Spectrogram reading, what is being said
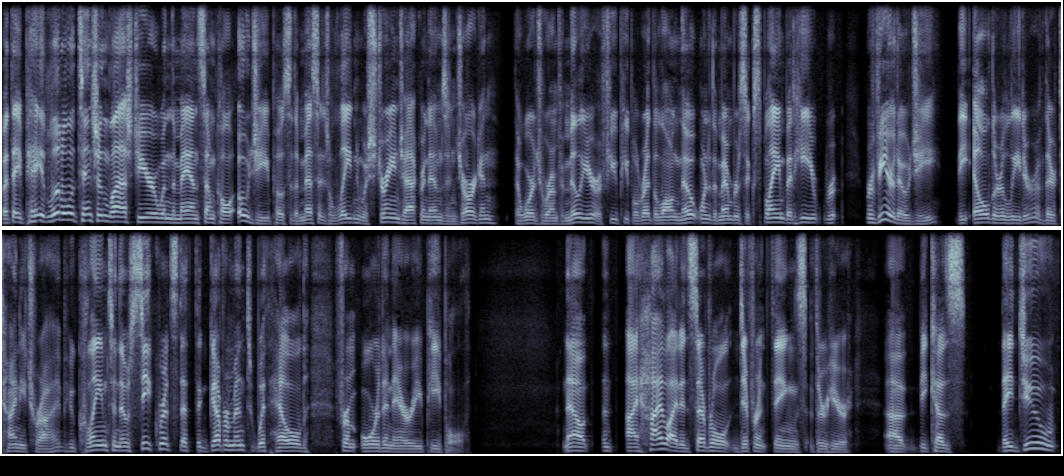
But they paid little attention last year when the man some call OG posted a message laden with strange acronyms and jargon. The words were unfamiliar. A few people read the long note. One of the members explained, but he re- revered OG, the elder leader of their tiny tribe, who claimed to know secrets that the government withheld from ordinary people. Now, I highlighted several different things through here uh, because they do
